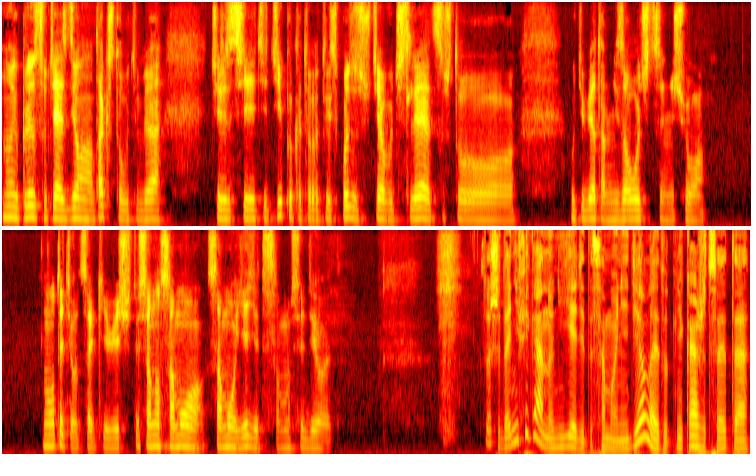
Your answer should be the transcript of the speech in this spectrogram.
Ну и плюс у тебя сделано так, что у тебя через все эти типы, которые ты используешь, у тебя вычисляется, что у тебя там не заочится ничего. Ну, вот эти вот всякие вещи. То есть оно само, само едет и само все делает. Слушай, да нифига оно не едет и само не делает. Тут, мне кажется, это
